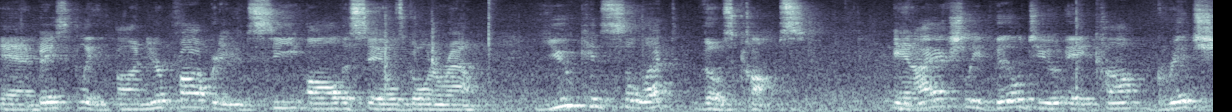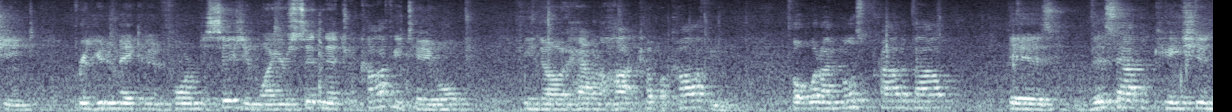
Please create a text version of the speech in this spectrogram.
and basically on your property and see all the sales going around. You can select those comps. And I actually build you a comp grid sheet for you to make an informed decision while you're sitting at your coffee table, you know, having a hot cup of coffee. But what I'm most proud about is this application,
